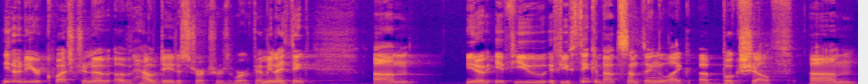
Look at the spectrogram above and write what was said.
you know, to your question of, of how data structures work, I mean, I think. Um, you know, if you if you think about something like a bookshelf, um,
